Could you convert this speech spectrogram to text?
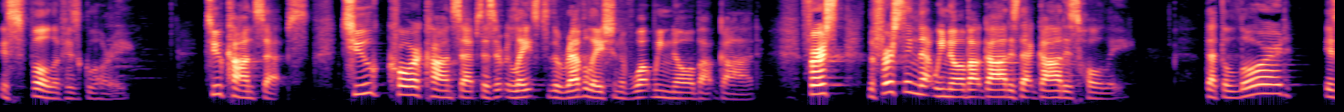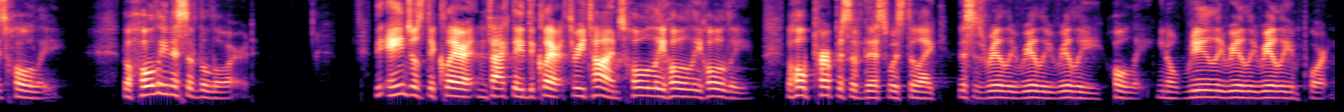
is full of his glory. Two concepts, two core concepts as it relates to the revelation of what we know about God. First, the first thing that we know about God is that God is holy, that the Lord is holy, the holiness of the Lord. The angels declare it. In fact, they declare it three times holy, holy, holy. The whole purpose of this was to, like, this is really, really, really holy. You know, really, really, really important.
